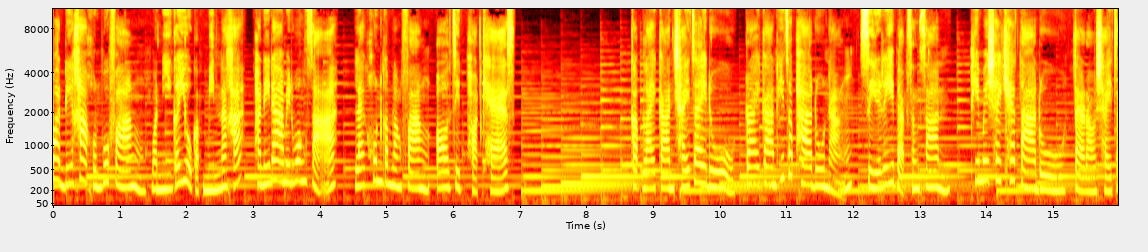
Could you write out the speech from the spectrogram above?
วัสดีค่ะคุณผู้ฟัง วันนี้ก็อยู่กับมิ้นนะคะพนิดามิตรวงศาและคุณกำลังฟัง All จิต Podcast กับรายการใช้ใจดู รายการที่จะพาดูหนัง ซีรีส์แบบสั้นๆ ที่ไม่ใช่แค่ตาดู แต่เราใช้ใจ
